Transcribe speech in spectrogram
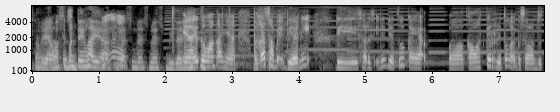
Oh ya masih 900. penting lah ya. Enggak 999. ya itu makanya bahkan sampai dia nih di series ini dia tuh kayak eh, khawatir dia tuh nggak bisa lanjut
